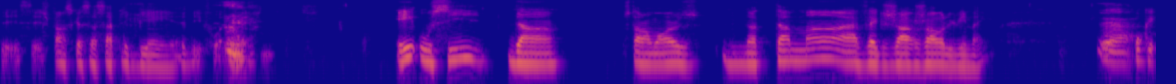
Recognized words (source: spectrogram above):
je pense que ça s'applique bien euh, des fois. Et aussi dans Star Wars, notamment avec Jar Jar lui-même. OK.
